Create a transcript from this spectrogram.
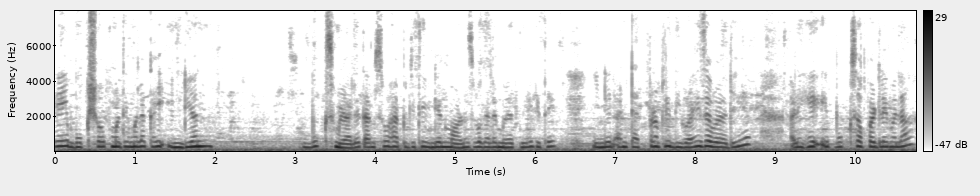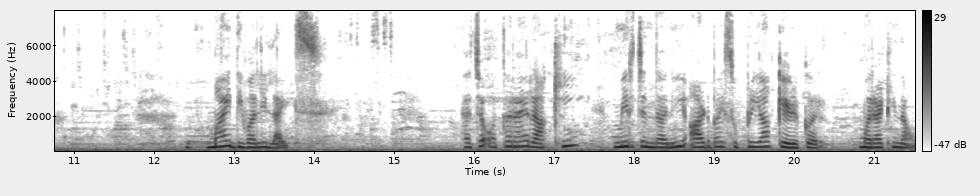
हे बुकशॉपमध्ये मला काही इंडियन बुक्स मिळालेत. आय एम सो हॅपी जिथे इंडियन माणूस बघायला मिळत नाही तिथे इंडियन आणि त्यात पण आपली दिवाळी जवळ आली आहे. आणि हे एक बुक सापडले मला. माय दिवाळी लाईट्स ह्याचे ऑथर आहे राखी मीरचंदानी आर्ट बाय सुप्रिया केळकर. मराठी नाव.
